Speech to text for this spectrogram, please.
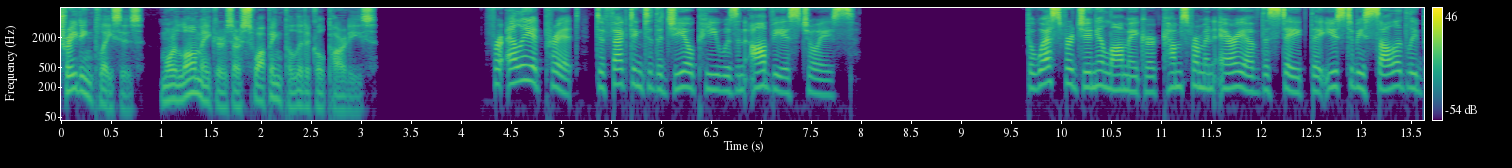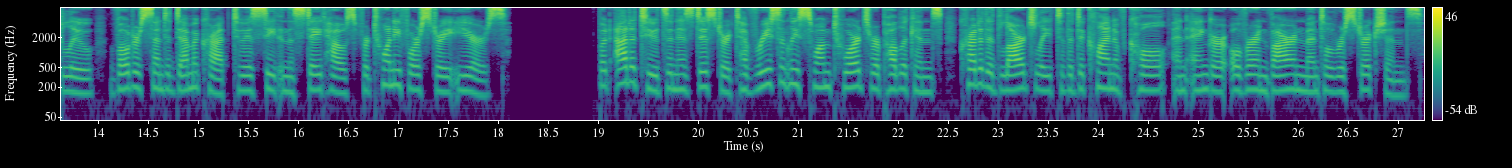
Trading places, more lawmakers are swapping political parties. For Elliot Pritt, defecting to the GOP was an obvious choice. The West Virginia lawmaker comes from an area of the state that used to be solidly blue. Voters sent a Democrat to his seat in the state house for 24 straight years. But attitudes in his district have recently swung towards Republicans, credited largely to the decline of coal and anger over environmental restrictions.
